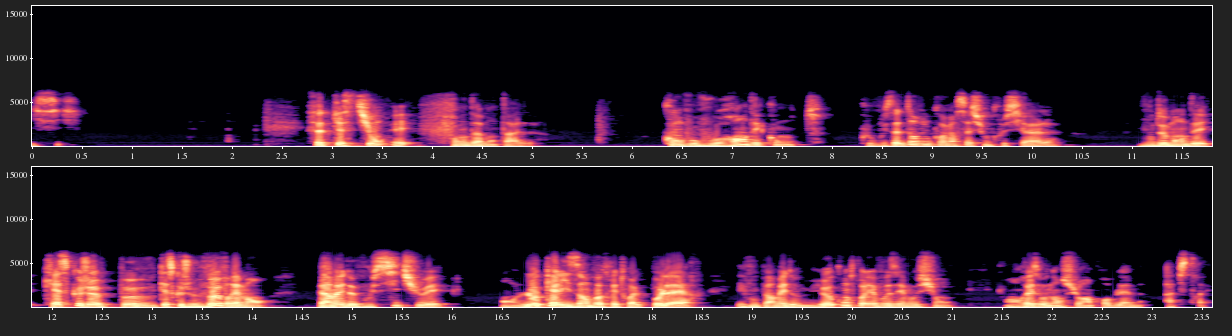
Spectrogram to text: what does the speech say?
ici? Cette question est fondamentale. Quand vous vous rendez compte vous êtes dans une conversation cruciale, vous demandez qu'est-ce que je peux, qu'est-ce que je veux vraiment, permet de vous situer en localisant votre étoile polaire et vous permet de mieux contrôler vos émotions en raisonnant sur un problème abstrait.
